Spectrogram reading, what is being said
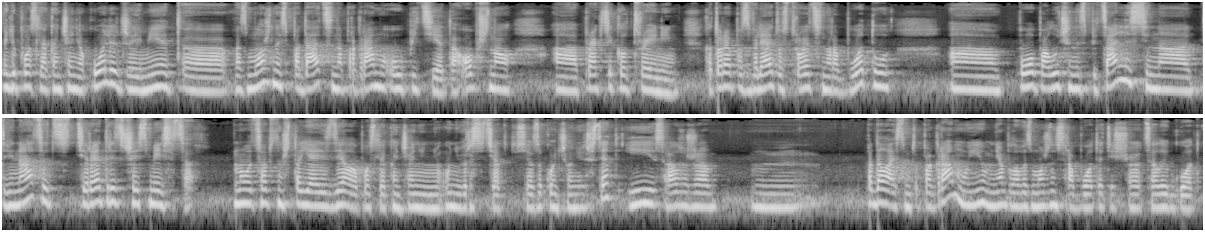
или после окончания колледжа имеет э, возможность податься на программу OPT, это Optional Practical Training, которая позволяет устроиться на работу по полученной специальности на 12-36 месяцев. Ну вот, собственно, что я и сделала после окончания уни- университета. То есть я закончила университет и сразу же подалась на эту программу, и у меня была возможность работать еще целый год.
